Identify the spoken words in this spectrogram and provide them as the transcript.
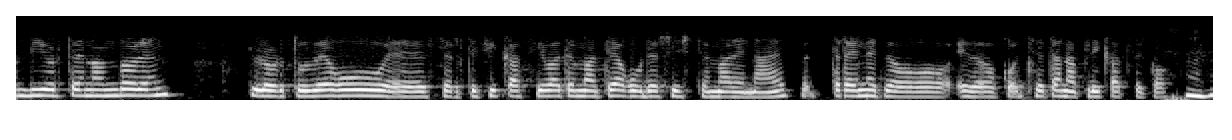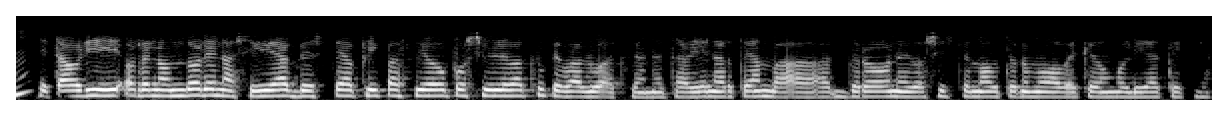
bi urteen ondoren, lortu dugu e, zertifikazio bat ematea gure sistemarena, ez? Tren edo, edo kotxetan aplikatzeko. Mhm. Eta hori horren ondoren hasi beste aplikazio posible batzuk ebaluatzen. Eta horien artean, ba, dron edo sistema autonomo hauek egongo liratekea.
